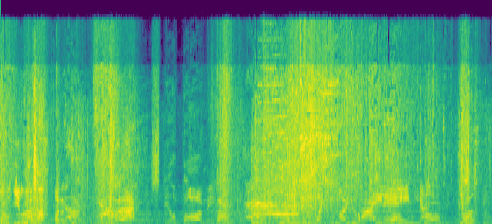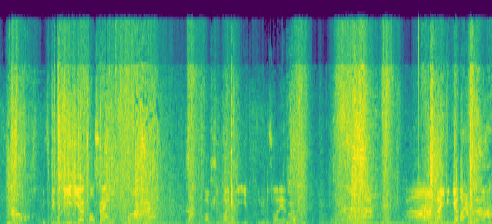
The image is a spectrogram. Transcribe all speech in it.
Yalnız iyi duydun ha. Ananı. Still bore me. Are you hiding? Öfke modu iyiydi ya kalsaydı o. Abi şu timing'i iyi tutturuyoruz var ya. Aa, timing'e bak vurdu zaman.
